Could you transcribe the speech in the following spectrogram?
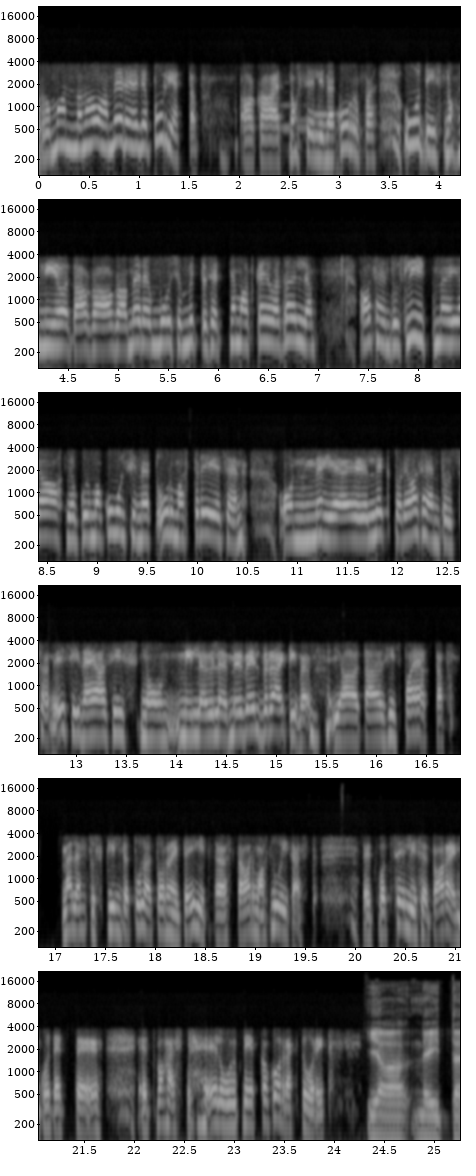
Roman on avamerel ja purjetab. aga et noh, selline kurb uudis, noh nii-öelda, aga, aga Meremuuseum ütles, et nemad käivad välja asendusliikme ja, ja kui ma kuulsin, et Urmas Treesen on meie lektori asendusesineja, siis no mille üle me veel räägime ja ta siis pajatab mälestuskilde tuletornide ehitajast Armas Luigast. et vot sellised arengud, et, et vahest elu teeb ka korrektuurid. ja neid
